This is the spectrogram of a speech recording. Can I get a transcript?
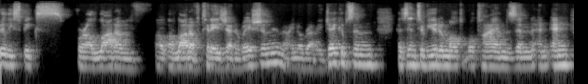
really speaks for a lot of a, a lot of today's generation. I know Rabbi Jacobson has interviewed him multiple times, and and and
